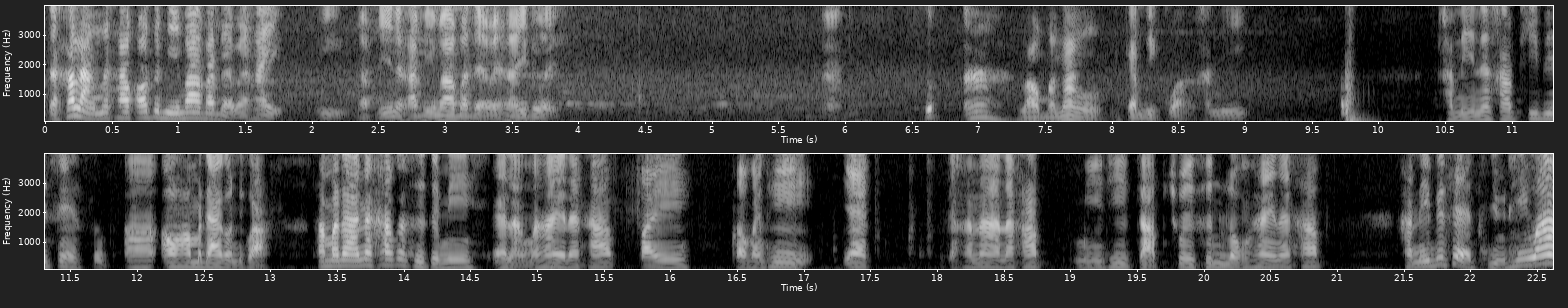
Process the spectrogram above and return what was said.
แต่ข้างหลังนะครับเขาจะมีม่านบันแดดไว้ให้นี่แบบนี้นะครับ มีม่านบันแดดไว้ให้ด้วยปึ๊บอ่าเรามานั่งกันดีกว่าคันนี้ คันนี้นะครับ ที่พิเศษสุดอ่าเอาธรรมดาก่อนดีกว่า ธรรมดานะครับ ก็คือจะมีแอร์หลังมาให้นะครับ ไฟสองแผนที่แยกจากข้างหน้านะครับ มีที่จับช่วยขึ้นลงให้นะครับ คันนี้พิเศษอยู่ที่ว่า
